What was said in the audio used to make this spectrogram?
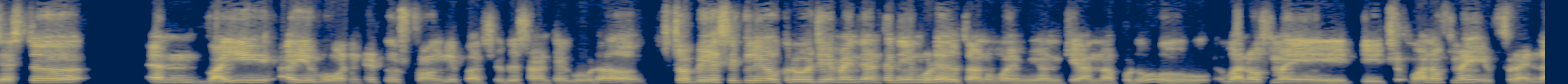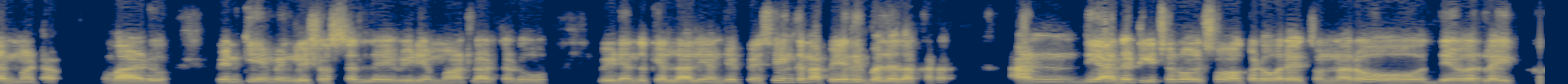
just and why I wanted to strongly pursue this అంటే కూడా సో బేసిక్లీ ఒక రోజు ఏమైంది అంటే నేను కూడా వెళ్తాను ఎంయూన్కి అన్నప్పుడు one of my teacher one of my friend అనమాట వాడు వీనికి ఏం ఇంగ్లీష్ వస్తుందిలే వీడు ఏం మాట్లాడతాడు వీడు ఎందుకు వెళ్ళాలి అని చెప్పేసి ఇంకా నా పేరు ఇవ్వలేదు అక్కడ. And the other teacher also అక్కడ ఎవరైతే ఉన్నారో దేవర్ లైక్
